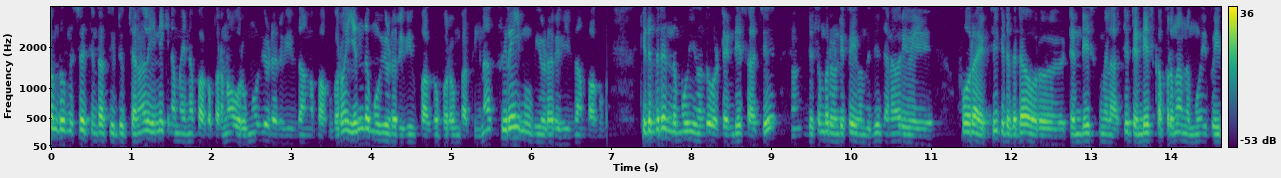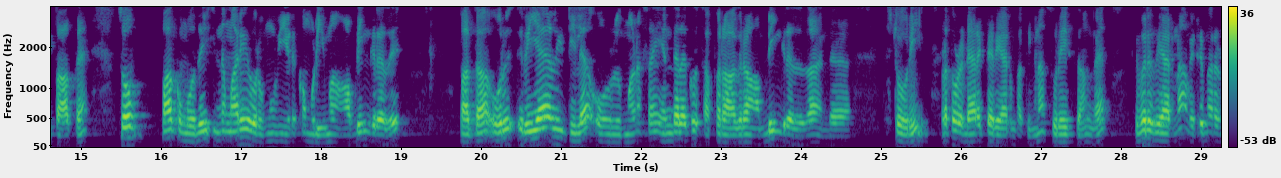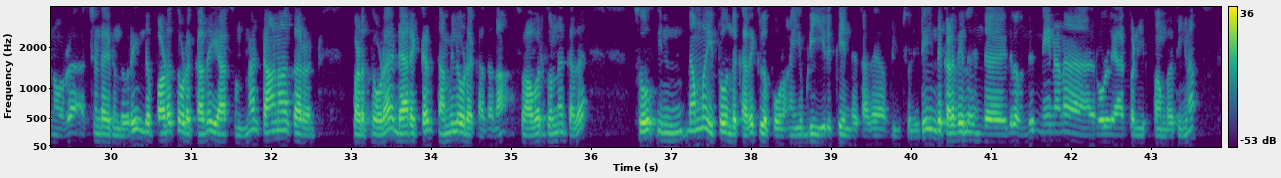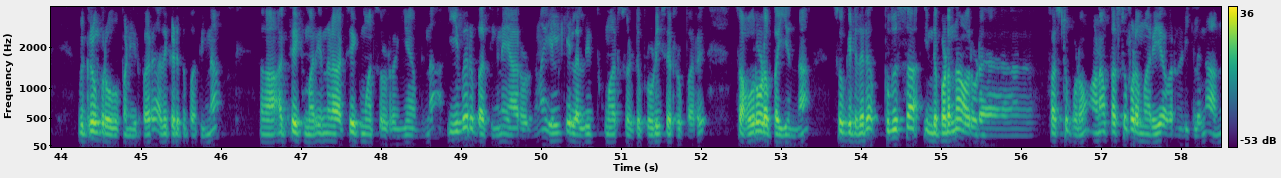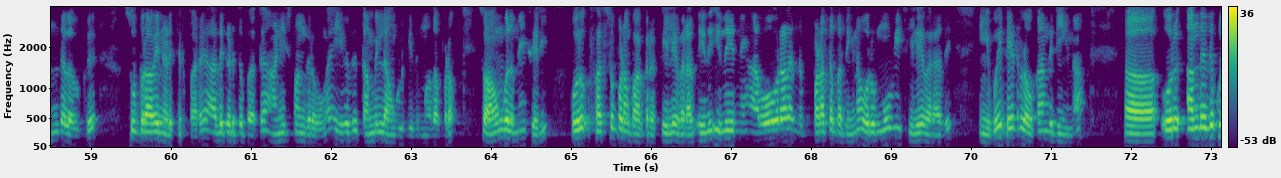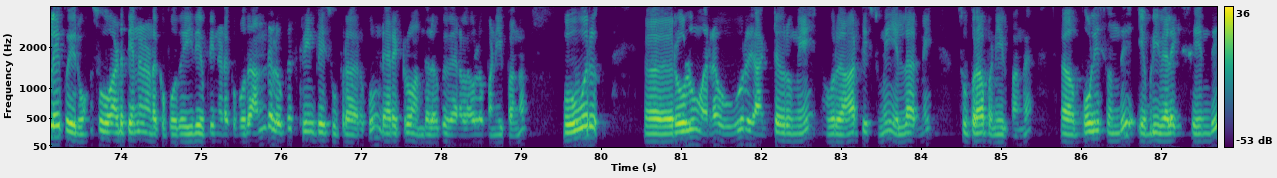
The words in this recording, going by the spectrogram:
Welcome to mister Chinraas YouTube channel இன்னைக்கு நம்ம என்ன பார்க்க போறோம்னா ஒரு மூவியோட ரிவ்யூ தாங்க பார்க்க போறோம். எந்த மூவியோட ரிவ்யூ பார்க்க போறோம் பார்த்தீங்கன்னா சிறை மூவியோட ரிவ்யூ தான் பார்க்க போறோம். கிட்டத்தட்ட இந்த மூவி வந்து ஒரு டென் டேஸ் ஆச்சு. டிசம்பர் டுவெண்ட்டி ஃபைவ் வந்துச்சு. ஜனவரி ஃபோர் ஆயிடுச்சு. கிட்டத்தட்ட ஒரு டென் டேஸ்க்கு மேலே ஆச்சு. டென் டேஸ்க்கு அப்புறம் தான் அந்த மூவி போய் பார்த்தேன். ஸோ பார்க்கும்போது இந்த மாதிரி ஒரு மூவி எடுக்க முடியுமா அப்படிங்கிறது பார்த்தா ஒரு ரியாலிட்டியில ஒரு மனுஷன் எந்த அளவுக்கு சஃபர் ஆகுறான் அப்படிங்கிறது தான் இந்த ஸ்டோரி படத்தோட டேரக்டர் யாருன்னு பார்த்தீங்கன்னா சுரேஷ் தாங்க. இவர் யாருன்னா வெற்றிமாறனோட அசிஸ்டண்டாக இருந்தவர். இந்த படத்தோட கதை யார் சொன்னா டானாகாரன் படத்தோட டேரக்டர் தமிழோட கதை தான். ஸோ அவர் சொன்ன கதை. ஸோ நம்ம இப்போ இந்த கதைக்குள்ள போகலாம். எப்படி இருக்கு இந்த கதை அப்படின்னு சொல்லிட்டு இந்த கதையில இந்த இதில் வந்து மெயினான ரோல் யார் பண்ணியிருப்பான் பார்த்தீங்கன்னா விக்ரம் பிரபு பண்ணியிருப்பாரு. அதுக்கடுத்து பார்த்தீங்கன்னா அக்ஷய்குமார். என்னடா அக்ஷய்குமார் சொல்றீங்க அப்படின்னா இவர் பார்த்தீங்கன்னா யாரோடதுன்னா எல்கே லலித் குமார் சொல்லிட்டு ப்ரொடியூசர் இருப்பாரு. ஸோ அவரோட பையன் தான். ஸோ கிட்டத்தட்ட புதுசாக இந்த படம் தான் அவரோட ஃபஸ்ட்டு படம். ஆனால் ஃபஸ்ட்டு படம் மாதிரியே அவர் நடிக்கலைங்க. அந்த அளவுக்கு சூப்பராகவே நடிச்சிருப்பாரு. அதுக்கடுத்து பார்த்து அனிஸ்மாங்கிறவங்க இது தமிழில் அவங்களுக்கு இது மொதல் படம். ஸோ அவங்களுமே சரி ஒரு ஃபஸ்ட்டு படம் பார்க்குற ஃபீலே வராது. இது இது ஓவரால் இந்த படத்தை பார்த்தீங்கன்னா ஒரு மூவி ஃபீலே வராது. நீங்கள் போய் தேட்டரில் உட்காந்துட்டீங்கன்னா ஒரு அந்த இதுக்குள்ளே போயிடும் ஸோ அடுத்து என்ன நடக்க போகுது இது எப்படி நடக்க போகுது அந்த அளவுக்கு ஸ்க்ரீன் பிளே சூப்பராக இருக்கும். டேரக்டரும் அந்த அளவுக்கு வேற லெவலில் பண்ணியிருப்பாங்க. ஒவ்வொரு ரோலும் வர்ற ஒவ்வொரு ஆக்டருமே ஒரு ஆர்டிஸ்ட்டுமே எல்லாருமே சூப்பராக பண்ணியிருப்பாங்க. போலீஸ் வந்து எப்படி வேலைக்கு சேர்ந்து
